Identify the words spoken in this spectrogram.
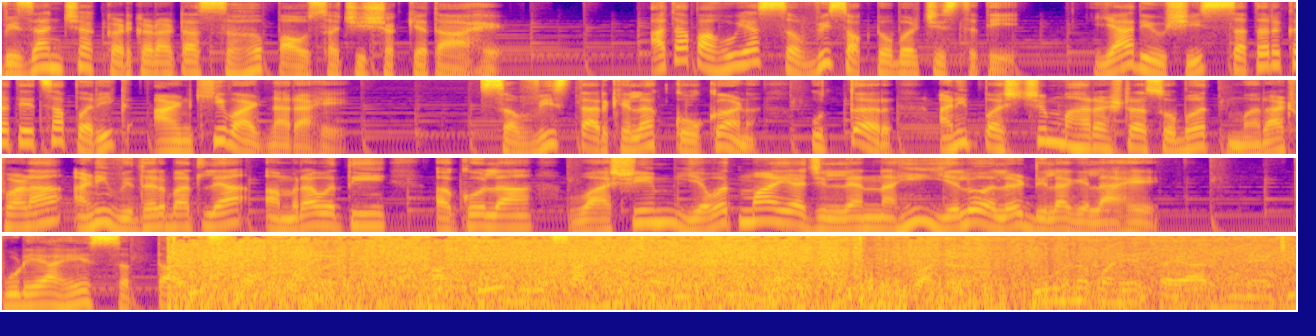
विजांच्या कडकडाटासह पावसाची शक्यता आहे. आता पाहूया सव्वीस ऑक्टोबरची स्थिती. या दिवशी सतर्कतेचा परीख आणखी वाढणार आहे. सव्वीस तारखेला कोकण उत्तर आणि पश्चिम महाराष्ट्रासोबत मराठवाडा आणि विदर्भातल्या अमरावती अकोला वाशिम यवतमाळ या जिल्ह्यांनाही येलो अलर्ट दिला गेला आहे. पुढे आहे सत्तावीस ऑक्टोबर हा तो दिवस आहे ज्या दिवशी चक्रीवादळ पूर्णपणे तयार होण्याची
